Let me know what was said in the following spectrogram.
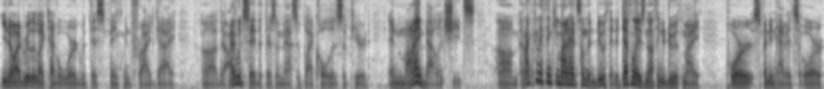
you know, I'd really like to have a word with this Bankman Fried guy. Uh, I would say that there's a massive black hole that has appeared in my balance sheets. Um, and I kind of think he might have had something to do with it. It definitely has nothing to do with my poor spending habits or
